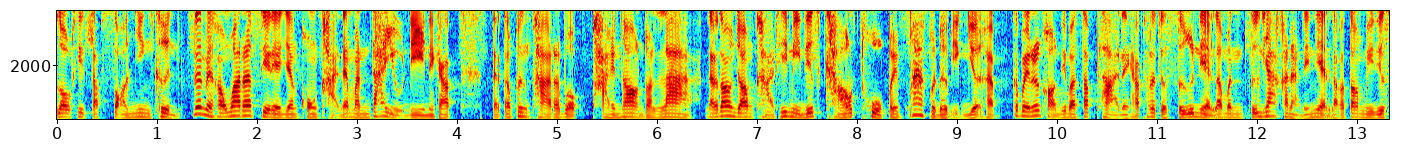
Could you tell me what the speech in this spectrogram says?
โลกที่ซับซ้อนยิ่งขึ้นซึ่งหมายความว่ารัสเซียเนี่ยยังคงขายน้ำมันได้อยู่ดีนะครับแต่ต้องพึ่งพาระบบภายนอกดอลลาร์แล้วก็ต้องยอมขายที่มีดิสคาวถูกไปมากกว่าเดิมอีกเยอะครับก็เป็นเรื่องของดีมาซัพพลายนะครับถ้าเราจะซื้อเนี่ยแล้วมันซื้อยากขนาดนี้เนี่ยเราก็ต้องมีดิส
